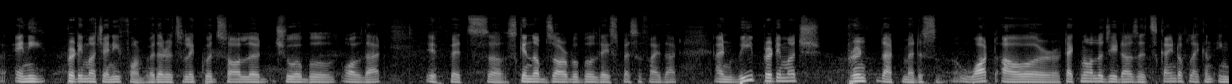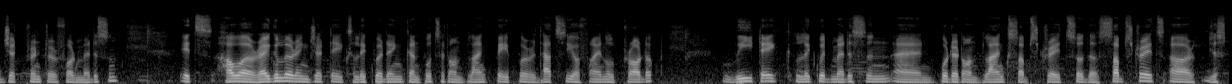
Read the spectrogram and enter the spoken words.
uh, any pretty much any form, whether it's liquid, solid, chewable, all that. If it's uh, skin absorbable, they specify that. And we pretty much print that medicine. What our technology does, it's kind of like an inkjet printer for medicine. It's how a regular inkjet takes liquid ink and puts it on blank paper. That's your final product. We take liquid medicine and put it on blank substrates. So the substrates are just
